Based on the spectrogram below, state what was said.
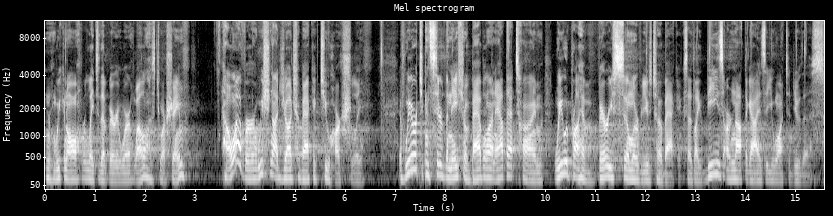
And we can all relate to that very well, as to our shame. However, we should not judge Habakkuk too harshly. If we were to consider the nation of Babylon at that time, we would probably have very similar views to Habakkuk. Said, like, these are not the guys that you want to do this.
